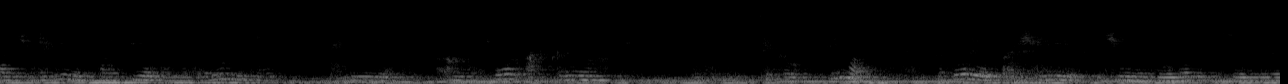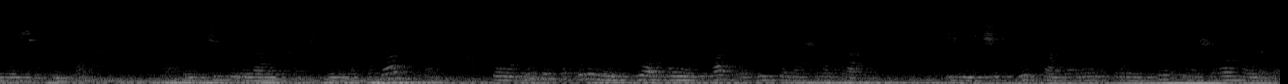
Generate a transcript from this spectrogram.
Александровиче Грабееве стал первым в этой рубрике, и а, он открыл цикл фильмов, которые прошли в течение года, выпустилось уже 8 фильмов, то есть 4 на русском, 4 на казахском, о людях, которые внесли огромный вклад в развитие нашего края. И в числе их названы улицы нашего города.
